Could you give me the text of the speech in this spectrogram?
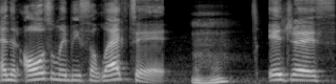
and then ultimately be selected, Mm-hmm. it just,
